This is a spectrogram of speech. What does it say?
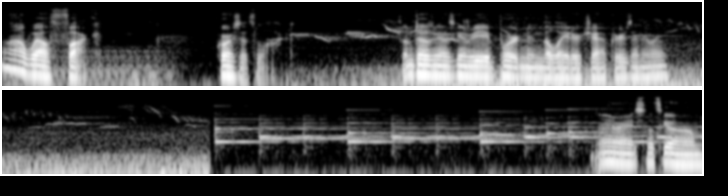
Oh, well, fuck. Of course it's locked. Some tells me that's gonna be important in the later chapters anyway. Alright, so let's go home.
